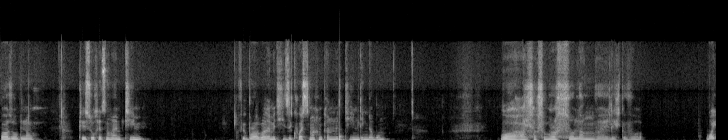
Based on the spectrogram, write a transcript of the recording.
Oh, so, genau. Okay, ich suche jetzt noch ein Team. Für Brawl damit ich diese Quest machen kann mit Team-Ding da bumm. Boah, ich sag schon, Bro, so langweilig geworden. Boy.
